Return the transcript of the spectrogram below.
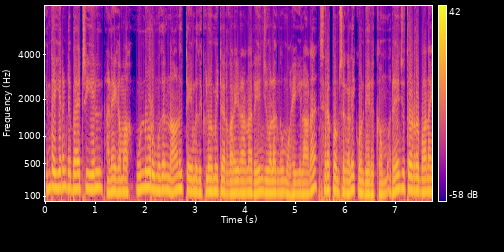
இந்த இரண்டு பேட்டரியில் அநேகமாக முன்னூறு முதல் நானூத்தி ஐம்பது கிலோமீட்டர் வரையிலான ரேஞ்ச் வழங்கும் வகையிலான சிறப்பம்சங்களை கொண்டிருக்கும். ரேஞ்ச் தொடர்பான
